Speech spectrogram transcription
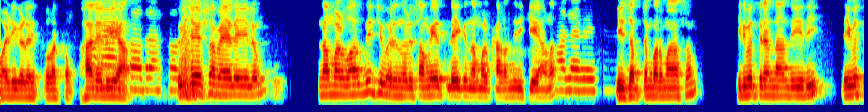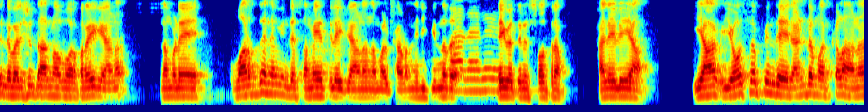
വഴികളെ തുറക്കും. ഹാലലിയ സുവിശേഷ വേലയിലും നമ്മൾ വർദ്ധിച്ചു വരുന്ന ഒരു സമയത്തിലേക്ക് നമ്മൾ കടന്നിരിക്കുകയാണ്. ഈ സെപ്റ്റംബർ മാസം ഇരുപത്തിരണ്ടാം തീയതി ദൈവത്തിന്റെ പരിശുദ്ധാത്മാവ് പറയുകയാണ് നമ്മുടെ വർധനവിന്റെ സമയത്തിലേക്കാണ് നമ്മൾ കടന്നിരിക്കുന്നത്. ദൈവത്തിന് സ്തോത്രം. ഹലേലിയ യാ യോസഫിന്റെ രണ്ട് മക്കളാണ്.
